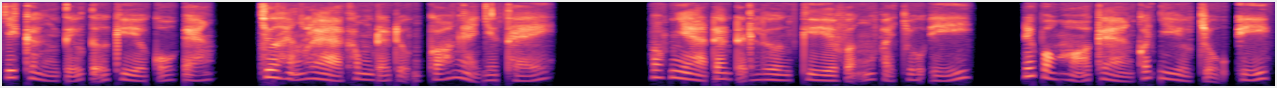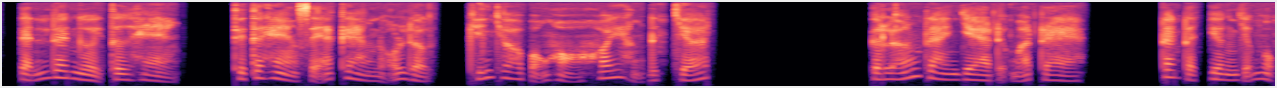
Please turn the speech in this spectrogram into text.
chỉ cần tiểu tử kia cố gắng, chưa hẳn là không để được có ngày như thế. Góc nhà trang trịnh lương kia vẫn phải chú ý, nếu bọn họ càng có nhiều chủ ý đánh lên người tư hàng, thì tư hàng sẽ càng nỗ lực khiến cho bọn họ hối hận đến chết. Cửa lớn trang gia được mở ra, Trang Trạch Dân dẫn một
